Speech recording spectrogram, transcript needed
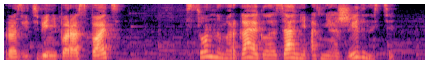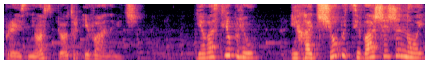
Разве тебе не пора спать?» Сонно моргая глазами от неожиданности, произнес Петр Иванович – я вас люблю и хочу быть вашей женой!»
